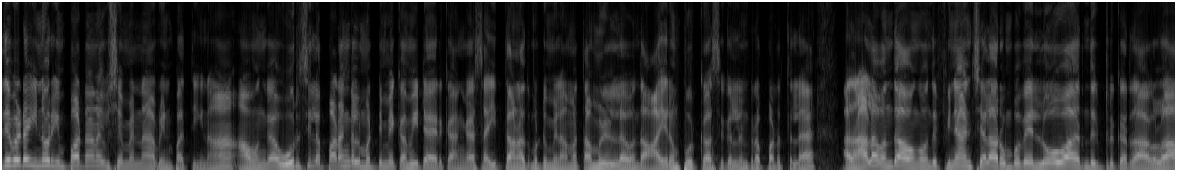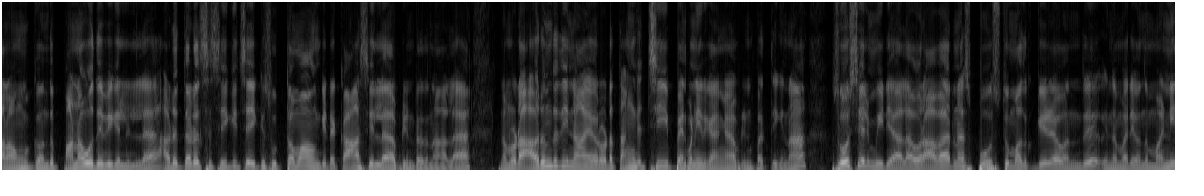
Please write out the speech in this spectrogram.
இதை விட இன்னொரு இம்பார்ட்டண்டான விஷயம் என்ன அப்படின்னு பார்த்தீங்கன்னா அவங்க ஒரு சில படங்கள் மட்டுமே கமிட் ஆயிருக்காங்க. சைத்தான் அது மட்டும் இல்லாமல் தமிழில் வந்து ஆயிரம் பொற்காசுகள்ன்ற படத்தில். அதனால் வந்து அவங்க வந்து ஃபினான்ஷியலாக ரொம்பவே லோவாக இருந்துகிட்டு இருக்கிறதாகலோ அவங்களுக்கு வந்து பண உதவிகள் இல்லை. அடுத்தடுத்து சிகிச்சை சிகிச்சைக்கு சுத்தமாக அவங்ககிட்ட காசு இல்லை அப்படின்றதுனால நம்மளோட அருந்ததி நாயரோட தங்கச்சி பெண் பண்ணியிருக்காங்க அப்படின்னு பார்த்தீங்கன்னா சோஷியல் மீடியாவில் ஒரு அவேர்னஸ் போஸ்ட்டும் அதுக்கு கீழே வந்து இந்த மாதிரி வந்து மணி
